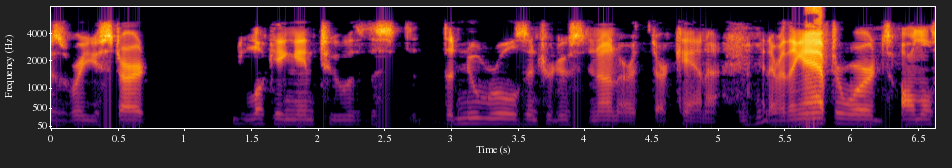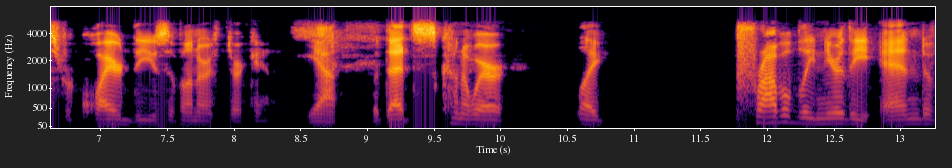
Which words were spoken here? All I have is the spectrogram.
is where you start looking into the, the new rules introduced in unearthed arcana Mhm. and everything afterwards almost required the use of unearthed arcana Yeah. but that's kind of where like probably near the end of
